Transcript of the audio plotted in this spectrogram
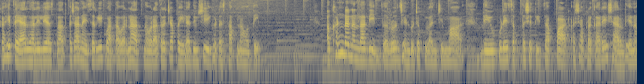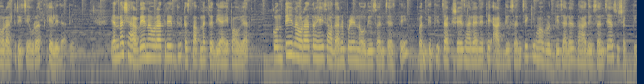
काही तयार झालेली असतात. अशा नैसर्गिक वातावरणात नवरात्राच्या पहिल्या दिवशी घटस्थापना होते. अखंड नंदादीप दररोज झेंडूच्या फुलांची माळ देवीपुढे सप्तशतीचा पाठ अशा प्रकारे शारदीय नवरात्रीचे व्रत केले जाते. यंदा शारदीय नवरात्रीत घटस्थापना कधी आहे पाहूयात? कोणतेही नवरात्र हे साधारणपणे नऊ दिवसांचे असते पण तिथीचा क्षय झाल्याने ते आठ दिवसांचे किंवा वृद्धी झाल्यास दहा दिवसांचे असू शकते.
